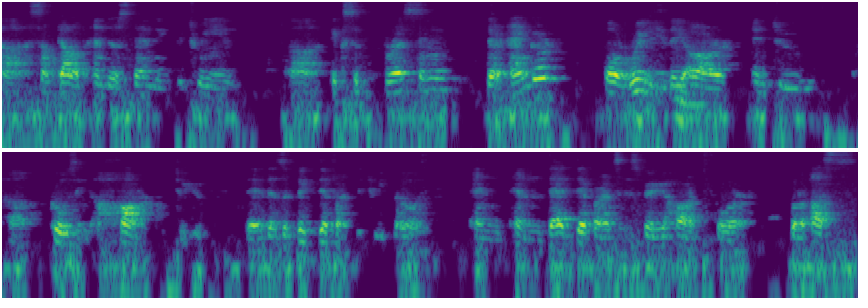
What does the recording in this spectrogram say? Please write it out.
uh, some kind of understanding between uh, expressing their anger or really they are into uh, causing a harm to you. There, there's a big difference between both, and and that difference is very hard for for us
